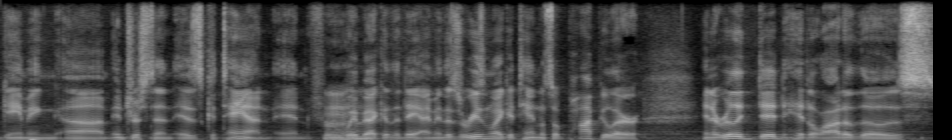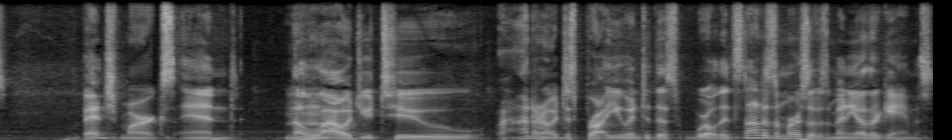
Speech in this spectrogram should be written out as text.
gaming um, interest in is Catan, and for way Mhm. back in the day. I mean, there's a reason why Catan was so popular, and it really did hit a lot of those benchmarks and Mhm. allowed you to I don't know, it just brought you into this world. It's not as immersive as many other games,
